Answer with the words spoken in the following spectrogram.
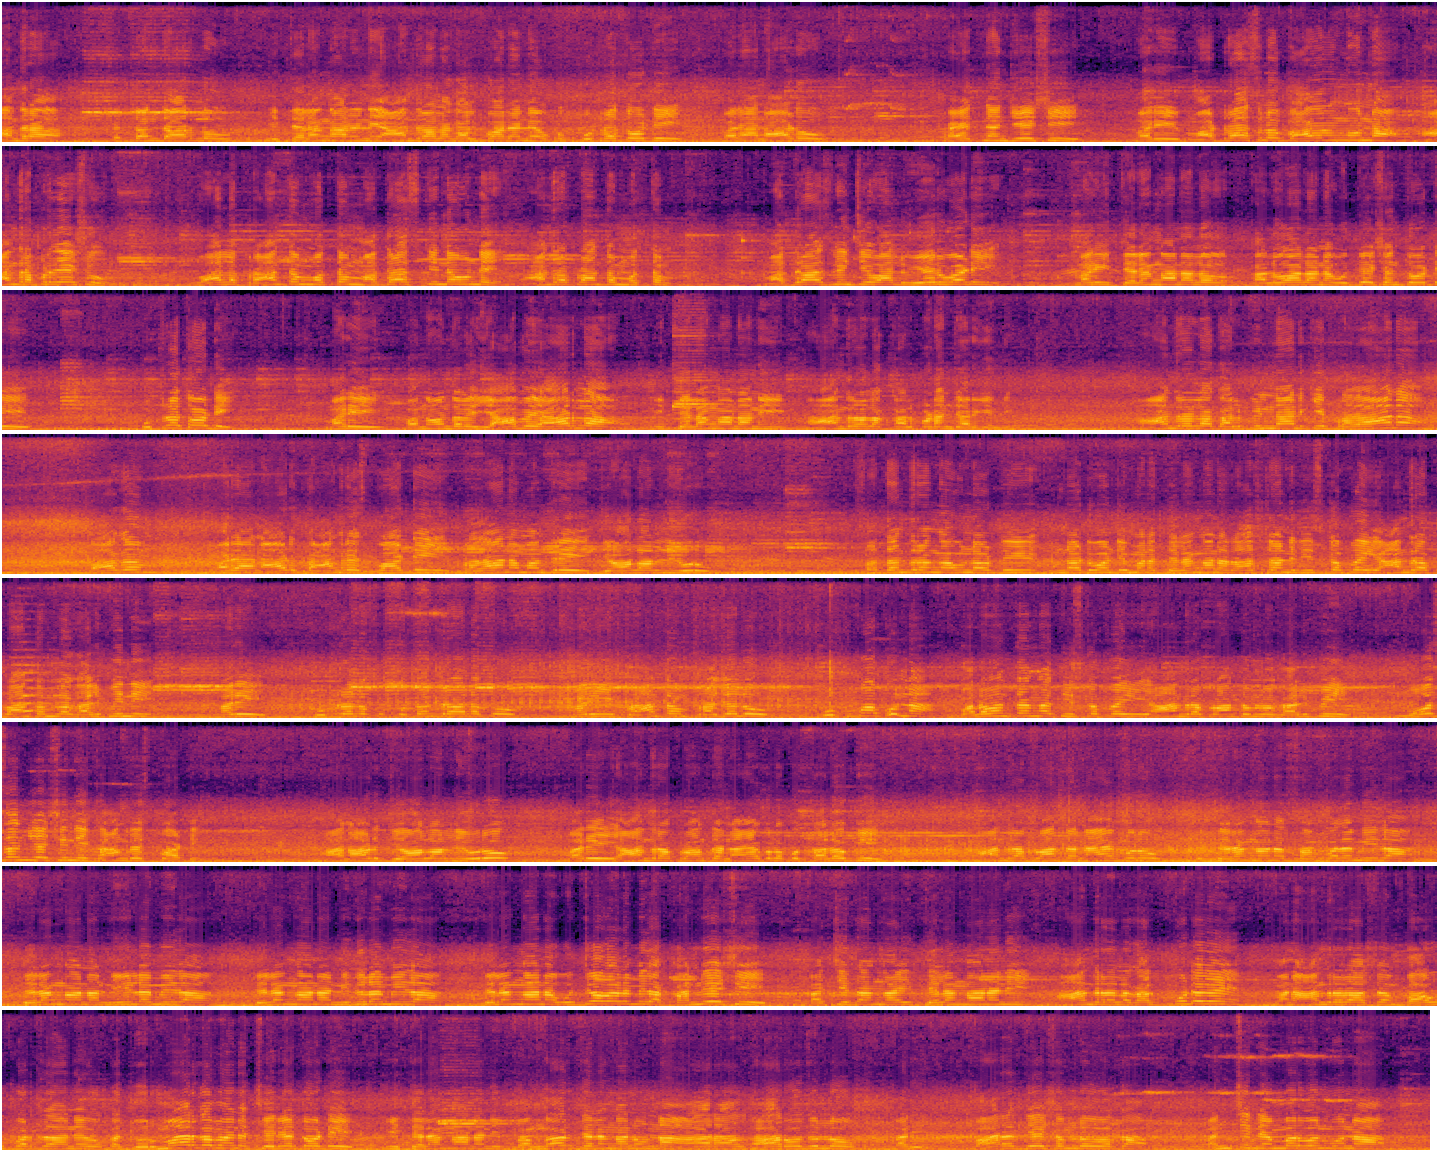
ఆంధ్ర పెత్తందారులు ఈ తెలంగాణని ఆంధ్రాలో కలపాలనే ఒక కుట్రతోటి మరి ఆనాడు ప్రయత్నం చేసి మరి మద్రాసులో భాగంగా ఉన్న ఆంధ్రప్రదేశ్ వాళ్ళ ప్రాంతం మొత్తం మద్రాసు కింద ఉండే ఆంధ్ర ప్రాంతం మొత్తం మద్రాసు నుంచి వాళ్ళు వేరుపడి మరి తెలంగాణలో కలవాలనే ఉద్దేశంతో కుట్రతోటి మరి పంతొమ్మిది వందల యాభై ఆరులో ఈ తెలంగాణని ఆంధ్రాలో కలపడం జరిగింది. ఆంధ్రలో కలిపిన దానికి ప్రధాన భాగం మరి ఆనాడు కాంగ్రెస్ పార్టీ ప్రధానమంత్రి జవహర్లాల్ నెహ్రూ. స్వతంత్రంగా ఉన్నటువంటి ఉన్నటువంటి మన తెలంగాణ రాష్ట్రాన్ని తీసుకుపోయి ఆంధ్ర ప్రాంతంలో కలిపింది. మరి కుట్రలకు కుతంత్రాలకు మరి ఈ ప్రాంతం ప్రజలు ఒప్పుకోకుండా బలవంతంగా తీసుకుపోయి ఆంధ్ర ప్రాంతంలో కలిపి మోసం చేసింది కాంగ్రెస్ పార్టీ. ఆనాడు జవహర్లాల్ నెహ్రూ మరి ఆంధ్ర ప్రాంత నాయకులకు తలొగ్గి ఆంధ్ర ప్రాంత నాయకులు ఈ తెలంగాణ సంపద మీద తెలంగాణ నీళ్ళ మీద తెలంగాణ నిధుల మీద తెలంగాణ ఉద్యోగాల మీద కన్నేసి ఖచ్చితంగా ఈ తెలంగాణని ఆంధ్రాలో కలుపుకుంటేనే మన ఆంధ్ర రాష్ట్రం బాగుపడుతుందనే ఒక దుర్మార్గమైన చర్యతోటి ఈ తెలంగాణని బంగారు తెలంగాణ ఉన్న ఆ ఆ రోజుల్లో మరి భారతదేశంలో ఒక మంచి నెంబర్ వన్ ఉన్న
